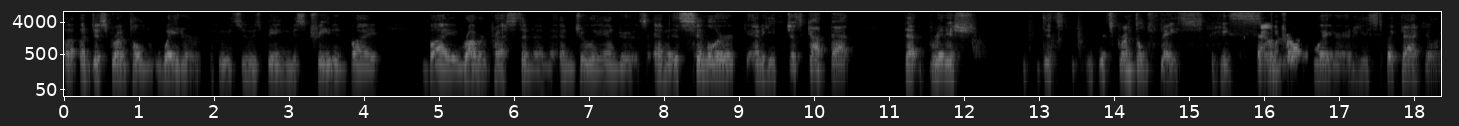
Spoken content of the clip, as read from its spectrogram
a, a disgruntled waiter who's who's being mistreated by by Robert Preston and and Julie Andrews, and it's similar. And he's just got that that British dis, disgruntled face He's downtrodden wonderful. waiter, and he's spectacular.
